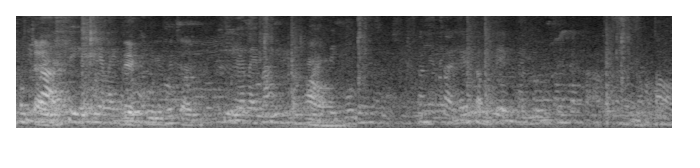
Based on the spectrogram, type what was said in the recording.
เข้าใจไหมสี่คืออะไรเด็กคุณเข้าใจไหมคืออะไรบ้างอ้าวตั้งใจให้สำเร็จอายุใช่ไหมคะตอบ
